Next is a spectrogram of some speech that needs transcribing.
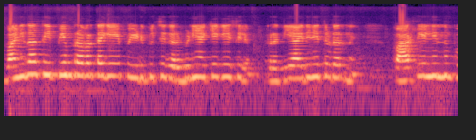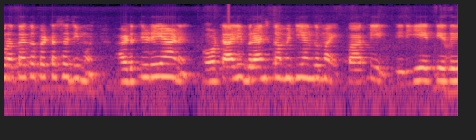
വനിതാ സി പി എം പ്രവർത്തകയെ പീഡിപ്പിച്ച് ഗർഭിണിയാക്കിയ കേസിലും പ്രതിയായതിനെ തുടർന്ന് പാർട്ടിയിൽ നിന്നും പുറത്താക്കപ്പെട്ട സജിമോൻ അടുത്തിടെയാണ് കോട്ടാലി ബ്രാഞ്ച് കമ്മിറ്റി അംഗമായി പാർട്ടിയിൽ തിരികെ എത്തിയത്.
